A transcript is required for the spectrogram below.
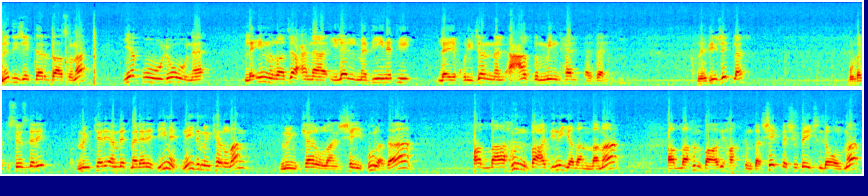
Ne diyecekler daha sonra? يَقُولُونَ لَاِنْ رَجَعْنَا اِلَى الْمَد۪ينَةِ لَيُخْرِجَنَّ الْاَعَذُ مِنْهَا الْاَذَلِ Ne diyecekler? Buradaki sözleri münkeri emretmeleri değil mi? Neydi münker olan? Münker olan şey burada Allah'ın vaadini yalanlama, Allah'ın vaadi hakkında şek ve şüphe içinde olma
